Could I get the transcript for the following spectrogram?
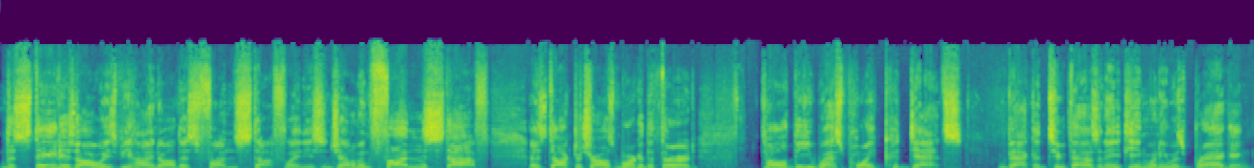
the state is always behind all this fun stuff, ladies and gentlemen. Fun stuff. As Dr. Charles Morgan III told the West Point cadets back in 2018 when he was bragging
